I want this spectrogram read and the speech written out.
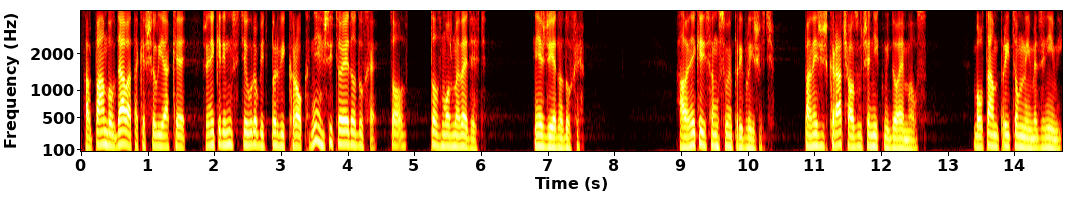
Ale Pán Boh dáva také všelijaké, že niekedy musíte urobiť prvý krok. Nie vždy to je jednoduché. To, to môžeme vedieť. Nie vždy jednoduché. Ale niekedy sa musíme priblížiť. Pán Ježiš kráčal s učeníkmi do Emaus. Bol tam prítomný medzi nimi.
